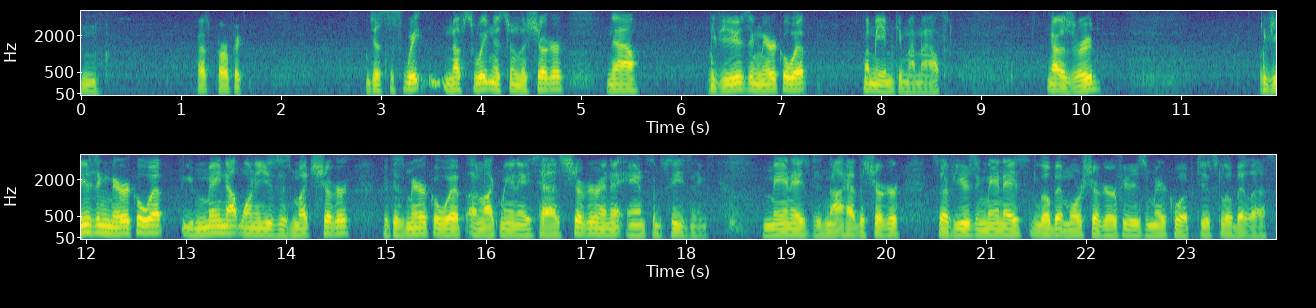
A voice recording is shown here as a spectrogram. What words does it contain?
Mm, that's perfect. Just a sweet, enough sweetness from the sugar. Now, if you're using Miracle Whip, let me empty my mouth. That was rude. If you're using Miracle Whip, you may not want to use as much sugar because Miracle Whip, unlike mayonnaise, has sugar in it and some seasonings. Mayonnaise does not have the sugar, so if you're using mayonnaise, a little bit more sugar. If you're using Miracle Whip, just a little bit less.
